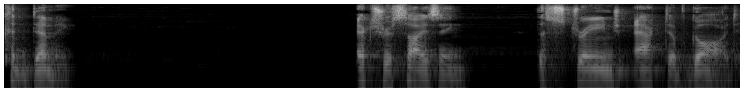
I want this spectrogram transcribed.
condemning, exercising the strange act of God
